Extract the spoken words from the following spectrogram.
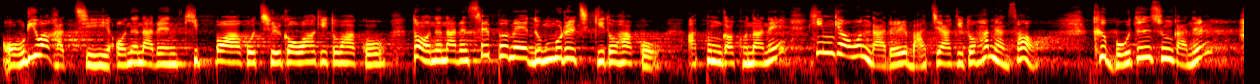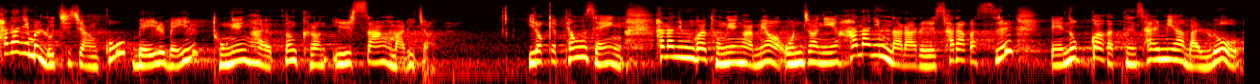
어, 우리와 같이 어느 날은 기뻐하고 즐거워하기도 하고 또 어느 날은 슬픔에 눈물을 짓기도 하고 아픔과 고난에 힘겨운 날을 맞이하기도 하면서 그 모든 순간을 하나님을 놓치지 않고 매일매일 동행하였던 그런 일상 말이죠. 이렇게 평생 하나님과 동행하며 온전히 하나님 나라를 살아갔을 에녹과 같은 삶이야말로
